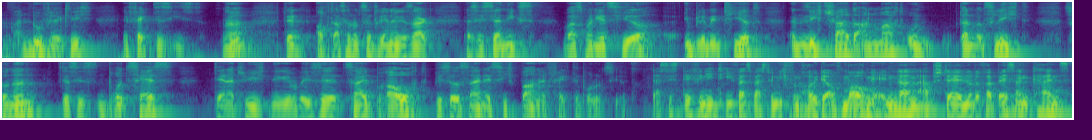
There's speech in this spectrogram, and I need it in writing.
wann du wirklich Effekte siehst. Ne? Denn auch das hat uns der Trainer gesagt, das ist ja nichts, was man jetzt hier implementiert, einen Lichtschalter anmacht und dann wird's Licht, sondern das ist ein Prozess, der natürlich eine gewisse Zeit braucht, bis er seine sichtbaren Effekte produziert. Das ist definitiv was, was du nicht von heute auf morgen ändern, abstellen oder verbessern kannst.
